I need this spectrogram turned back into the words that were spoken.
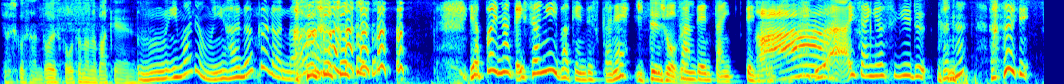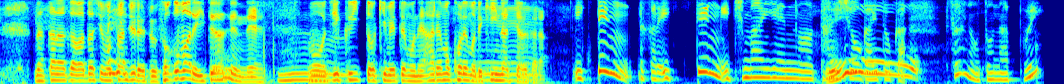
よしこさんどうですか？大人の馬券うん、今でもミーハーだからな。やっぱりなんか潔い馬券ですかね。一点勝負三連単一点単。うわー潔すぎるかな？はい。なかなか私も30レースそこまで行ってませんねもう軸一頭決めてもねあれもこれもで気になっちゃうから、ねえ。一点だから一点一万円の単勝買いとかそういうの大人っぽい？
